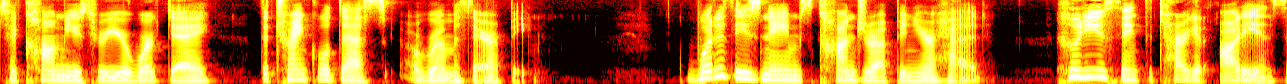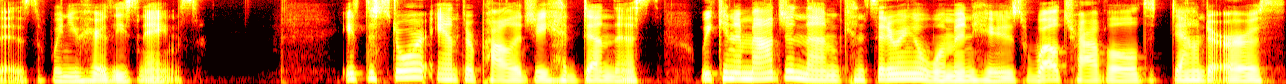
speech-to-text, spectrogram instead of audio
to calm you through your workday, the Tranquil Desk Aromatherapy. What do these names conjure up in your head? Who do you think the target audience is when you hear these names? If the store Anthropologie had done this, we can imagine them considering a woman who's well traveled, down to earth,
